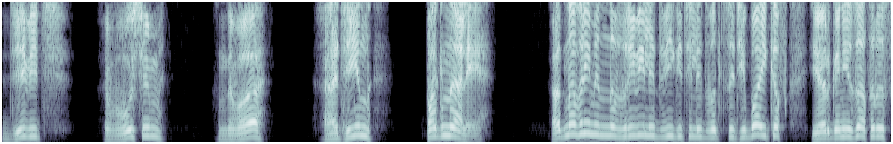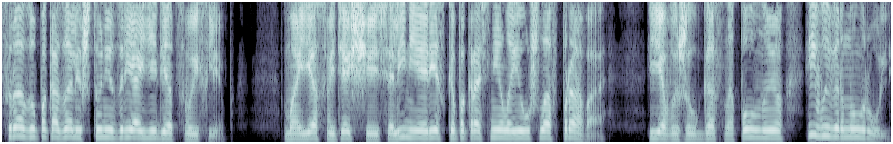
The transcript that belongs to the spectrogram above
девять, восемь, два, один. Погнали! Одновременно взревели двигатели двадцати байков, и организаторы сразу показали, что не зря едят свой хлеб. Моя светящаяся линия резко покраснела и ушла вправо. Я выжил газ на полную и вывернул руль,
